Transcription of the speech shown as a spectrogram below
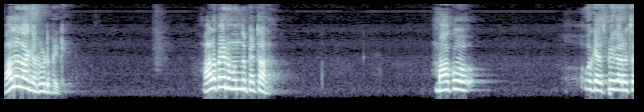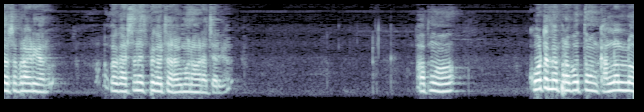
వాళ్ళే లాగారు రోడ్డుపైకి. వాళ్ళపైన ముందు పెట్టాలి. మాకు ఒక ఎస్పీ గారు వచ్చారు సుబ్బరాయుడు గారు ఒక అర్చన ఎస్పీ గారు వచ్చారు రఘుమనోహరాచారి గారు. పాపం కూటమి ప్రభుత్వం కళ్ళల్లో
